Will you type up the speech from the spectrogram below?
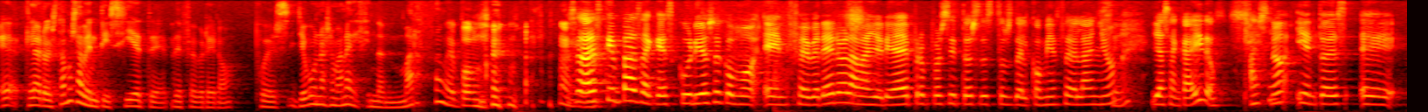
eh, claro, estamos a 27 de febrero. Pues llevo una semana diciendo, en marzo me pongo en marzo. ¿Sabes qué pasa? Que es curioso como en febrero la mayoría de propósitos de estos del comienzo del año ya se han caído. ¿Ah, sí? ¿no? Y entonces eh,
